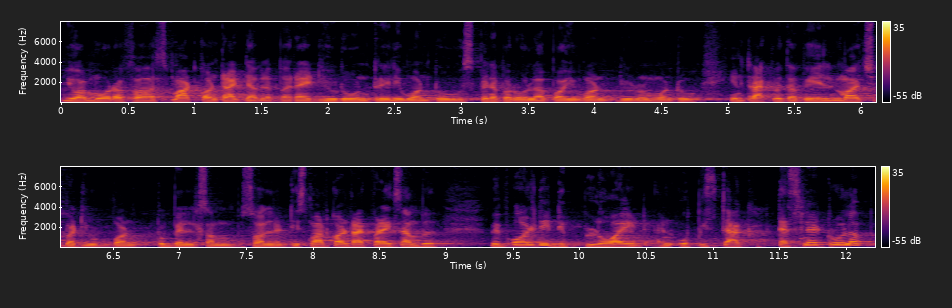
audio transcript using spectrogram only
you are more of a smart contract developer, right, you don't really want to spin up a rollup or you want you don't want to interact with Avail much, but you want to build some Solidity smart contract, for example, we've already deployed an op stack testnet rollup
